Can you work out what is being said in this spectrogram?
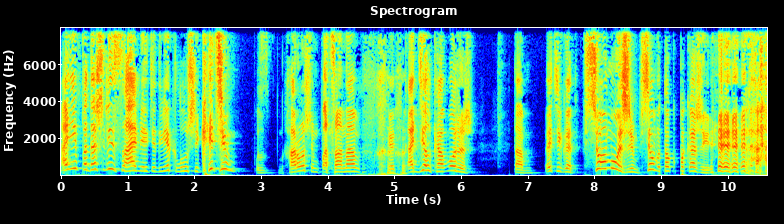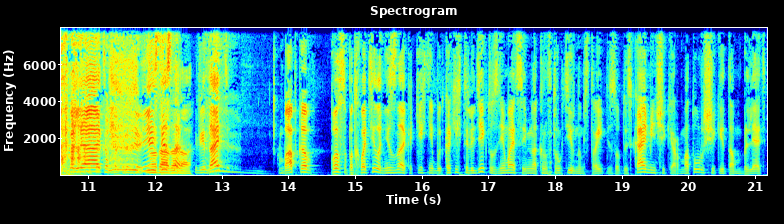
Они подошли сами, эти две клуши, к этим хорошим пацанам. Говорят, отделка можешь? Там, эти говорят, все можем, все, только покажи. Блядь. Ну Естественно, да-да-да. видать, бабка просто подхватила, не знаю, каких-нибудь, каких-то людей, кто занимается именно конструктивным строительством. То есть каменщики, арматурщики, там, блядь,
